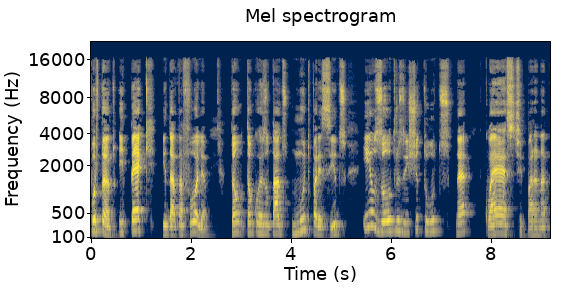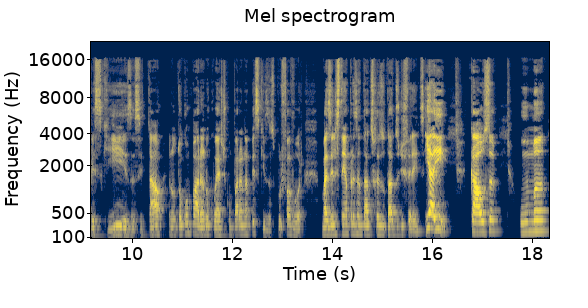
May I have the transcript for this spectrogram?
portanto, IPEC e Datafolha estão com resultados muito parecidos e os outros institutos, né? Quest, Paraná Pesquisas e tal. Eu não estou comparando o Quest com Paraná Pesquisas, por favor, mas eles têm apresentado resultados diferentes. E aí causa uma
